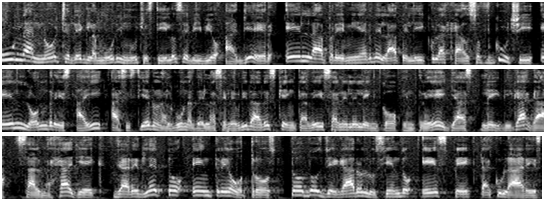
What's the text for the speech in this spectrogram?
Una noche de glamour y mucho estilo se vivió ayer en la premier de la película House of Gucci en Londres. Ahí asistieron algunas de las celebridades que encabezan el elenco, entre ellas Lady Gaga, Salma Hayek, Jared Leto, entre otros. Todos llegaron luciendo espectaculares.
